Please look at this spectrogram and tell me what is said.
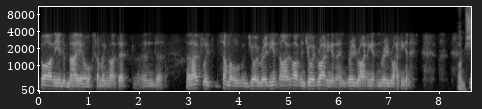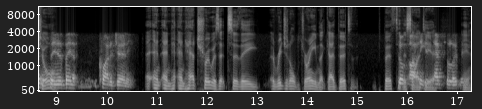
by the end of May or something like that. And uh, and hopefully someone will enjoy reading it. I, I've enjoyed writing it and rewriting it and rewriting it. I'm It's sure. been, it's been a, quite a journey. And and and how true is it to the original dream that gave birth to birth to Look, this I think idea? it's absolutely. Yeah.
